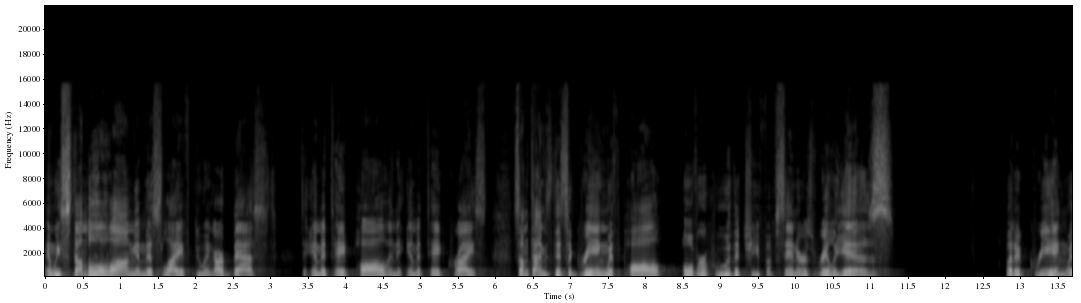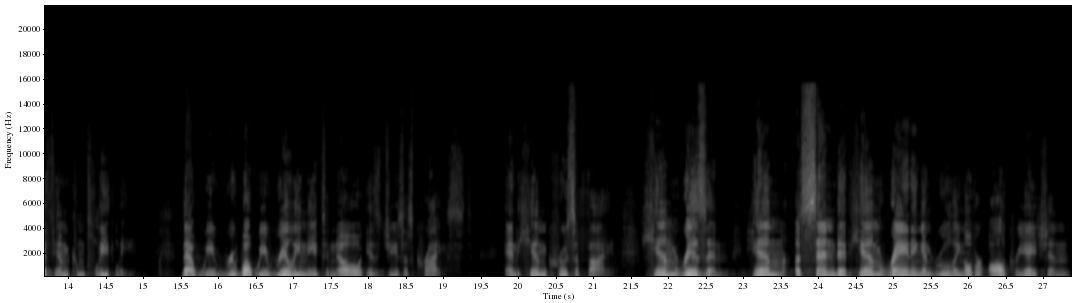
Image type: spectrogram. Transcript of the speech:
and we stumble along in this life doing our best to imitate Paul and to imitate Christ, sometimes disagreeing with Paul over who the chief of sinners really is, but agreeing with him completely that we re- what we really need to know is Jesus Christ and him crucified, him risen, him ascended, Him reigning and ruling over all creation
